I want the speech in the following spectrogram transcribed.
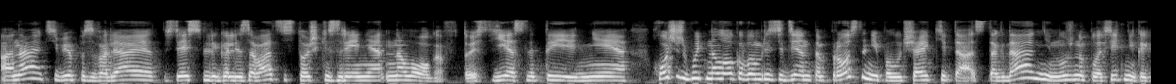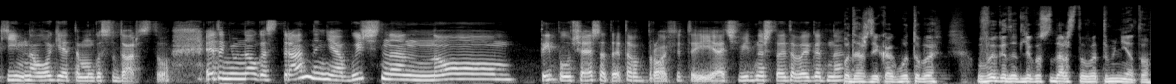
Она тебе позволяет здесь легализоваться с точки зрения налогов. То есть, если ты не хочешь быть налоговым резидентом, просто не получай КИТАС. Тогда не нужно платить никакие налоги этому государству. Это немного странно, необычно, но ты получаешь от этого профит, и очевидно, что это выгодно. Подожди, как будто бы выгоды для государства в этом нету.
